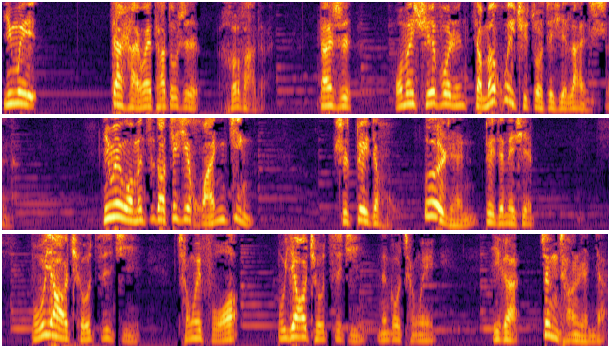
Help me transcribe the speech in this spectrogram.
因为在海外它都是合法的，但是我们学佛人怎么会去做这些烂事呢？因为我们知道这些环境是对着恶人，对着那些不要求自己成为佛，不要求自己能够成为一个正常人的，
